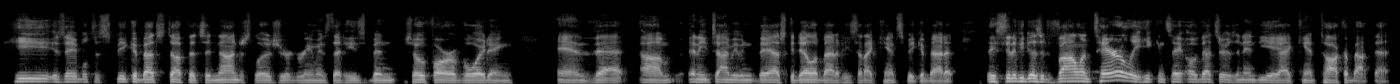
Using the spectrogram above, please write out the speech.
he is able to speak about stuff that's in non-disclosure agreements that he's been so far avoiding and that um, anytime even they asked Goodell about it, he said, I can't speak about it. They said if he does it voluntarily, he can say, Oh, that's there's an NDA. I can't talk about that.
